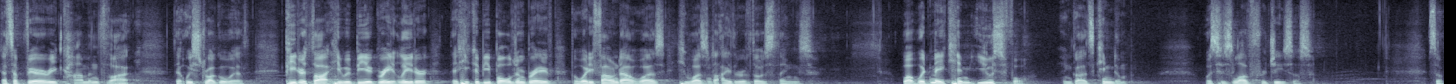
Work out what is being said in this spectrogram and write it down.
That's a very common thought that we struggle with. Peter thought he would be a great leader, that he could be bold and brave, but what he found out was he wasn't either of those things. What would make him useful in God's kingdom was his love for Jesus. So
